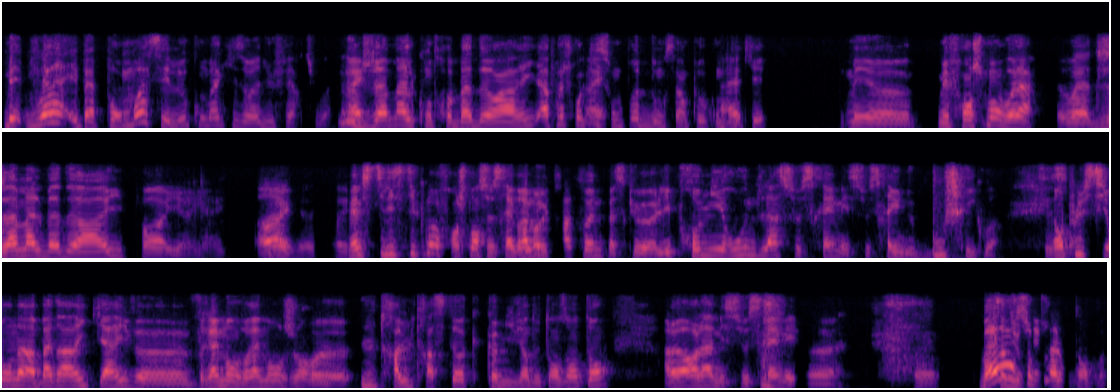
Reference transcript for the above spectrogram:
mais voilà, et ben pour moi, c'est le combat qu'ils auraient dû faire, tu vois. Le Jamal contre Badr Hari. Après, je crois qu'ils sont potes, donc c'est un peu compliqué. Mais, euh, mais franchement, voilà, voilà Jamal Badr Hari, même stylistiquement, franchement, ce serait vraiment ultra fun parce que les premiers rounds là, ce serait, mais ce serait une boucherie quoi. En plus, si on a un Badrari qui arrive euh, vraiment, vraiment genre euh, ultra, ultra stock comme il vient de temps en temps, alors là, mais ce serait, mais euh, bah ça surtout, pas longtemps quoi.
